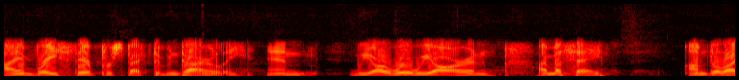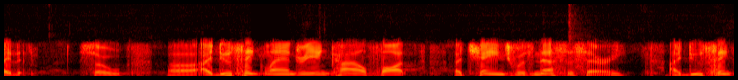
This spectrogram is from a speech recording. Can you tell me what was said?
I embraced their perspective entirely, and we are where we are, and I must say, I'm delighted. So uh, I do think Landry and Kyle thought a change was necessary. I do think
